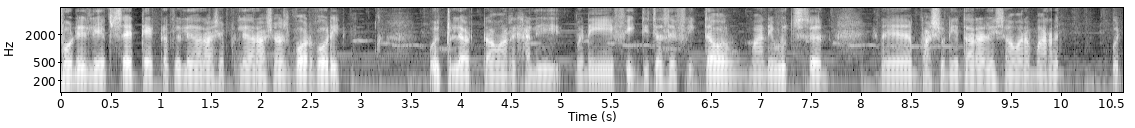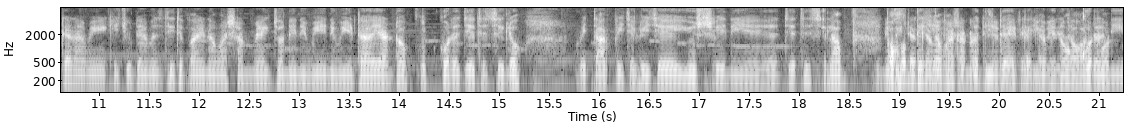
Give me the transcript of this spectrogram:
পরই লেফট সাইডে একটা প্লেয়ার আসে প্লেয়ার আসার পর পরই ওই প্লেয়ারটা আমার খালি মানে ফিক দিতেছে ফিক দেওয়ার মানে বুঝছেন? মানে পাশে নিয়ে দাঁড়া রয়েছে আমার মারা ওইটার আমি কিছু ড্যামেজ দিতে পারি না। আমার সামনে একজন এনিমি এনিমি এটা এয়ারড্রপ করে যেতেছিল। আমি তার পিছে পিছে ইউসি নিয়ে যেতেছিলাম। তখন দেখি আমার সামনে দুইটা একটাকে আমি নক করে নিই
